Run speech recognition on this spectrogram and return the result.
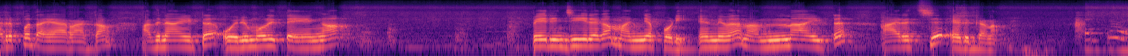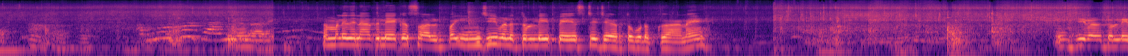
അരപ്പ് തയ്യാറാക്കാം. അതിനായിട്ട് ഒരു മുറി തേങ്ങ പെരിഞ്ജീരകം മഞ്ഞപ്പൊടി എന്നിവ നന്നായിട്ട് അരച്ച് എടുക്കണം. നമ്മൾ ഇതിനകത്തിലേക്ക് സ്വല്പം ഇഞ്ചി വെളുത്തുള്ളി പേസ്റ്റ് ചേർത്ത് കൊടുക്കുകയാണേ. ഇഞ്ചി വെളുത്തുള്ളി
